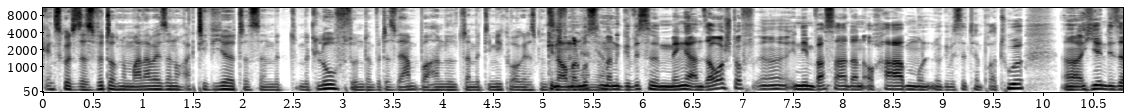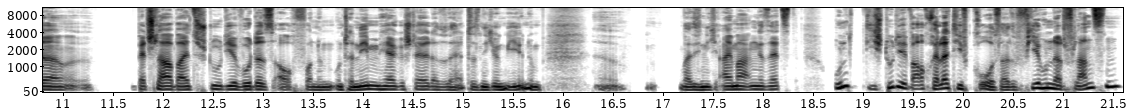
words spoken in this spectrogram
Ganz kurz, das wird doch normalerweise noch aktiviert, das dann mit, mit Luft und dann wird das Wärme behandelt, damit die Mikroorganismen Genau, man muss vermehren, immer eine gewisse Menge an Sauerstoff äh, in dem Wasser dann auch haben und eine gewisse Temperatur. Äh, hier in dieser Bachelorarbeitsstudie wurde es auch von einem Unternehmen hergestellt, also er hat das nicht irgendwie in einem, äh, weiß ich nicht, Eimer angesetzt. Und die Studie war auch relativ groß, also 400 Pflanzen,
